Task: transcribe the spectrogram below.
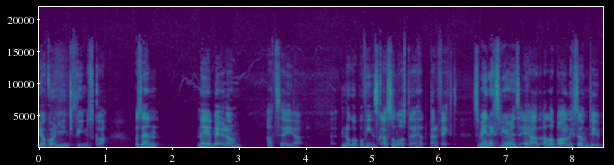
jag kan ju inte finska och sen när jag ber dem att säga något på finska så låter det helt perfekt. Så min experience är att alla bara liksom typ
